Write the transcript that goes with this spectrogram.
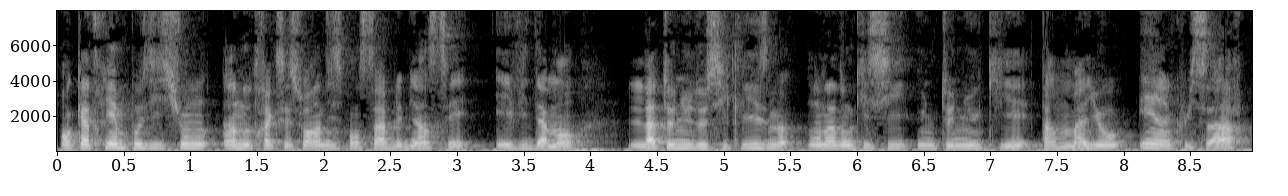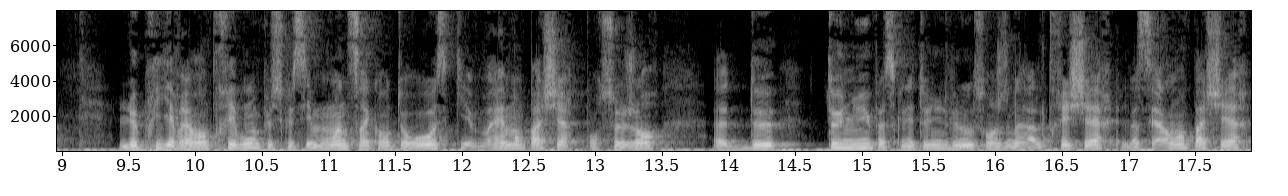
En quatrième position, un autre accessoire indispensable, eh bien, c'est évidemment la tenue de cyclisme. On a donc ici une tenue qui est un maillot et un cuissard. Le prix est vraiment très bon puisque c'est moins de 50 euros, ce qui est vraiment pas cher pour ce genre euh, de tenue parce que les tenues de vélo sont en général très chères. Là, c'est vraiment pas cher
